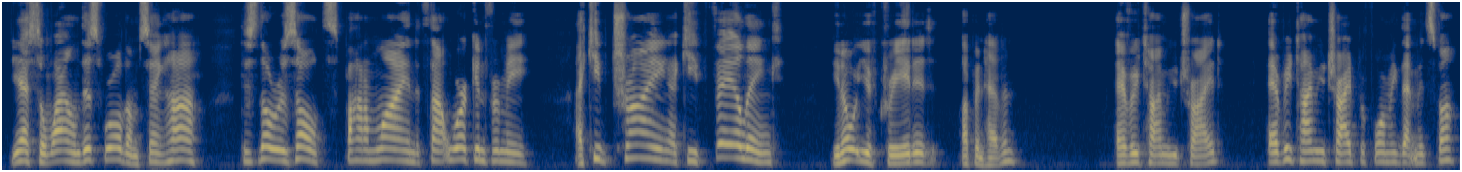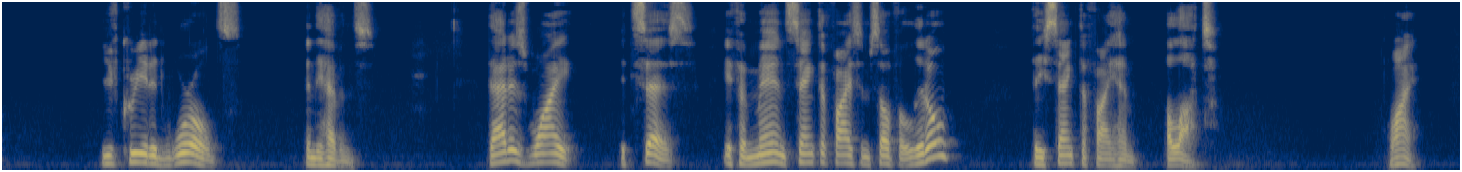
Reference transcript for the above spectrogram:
Yes, so while in this world I'm saying, huh, there's no results. Bottom line, it's not working for me. I keep trying, I keep failing. You know what you've created up in heaven? Every time you tried, every time you tried performing that mitzvah, you've created worlds in the heavens. That is why it says, if a man sanctifies himself a little, they sanctify him a lot. Why?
